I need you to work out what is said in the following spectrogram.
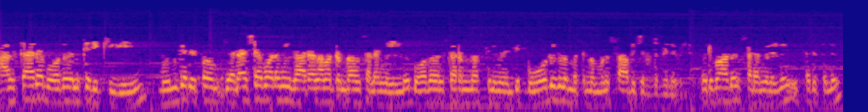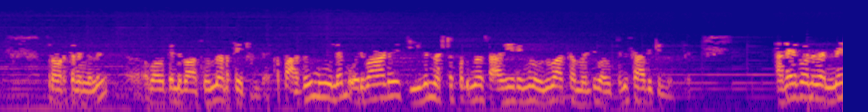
ആൾക്കാരെ ബോധവൽക്കരിക്കുകയും മുൻകരുതൽ ഇപ്പം ജലാശയപാടങ്ങൾ ധാരാളമായിട്ടുണ്ടാകുന്ന സ്ഥലങ്ങളിൽ ബോധവൽക്കരണത്തിന് വേണ്ടി ബോർഡുകളും മറ്റും നമ്മൾ സ്ഥാപിച്ചിട്ടുണ്ട് നിലവിൽ. ഒരുപാട് സ്ഥലങ്ങളിൽ ഇത്തരത്തിൽ പ്രവർത്തനങ്ങൾ വകുപ്പിന്റെ ഭാഗത്തുനിന്ന് നടത്തിയിട്ടുണ്ട്. അപ്പൊ അതുമൂലം ഒരുപാട് ജീവൻ നഷ്ടപ്പെടുന്ന സാഹചര്യങ്ങൾ ഒഴിവാക്കാൻ വേണ്ടി വകുപ്പിന് സാധിക്കുന്നുണ്ട്. അതേപോലെ തന്നെ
